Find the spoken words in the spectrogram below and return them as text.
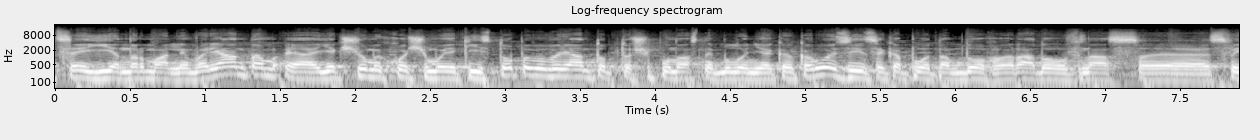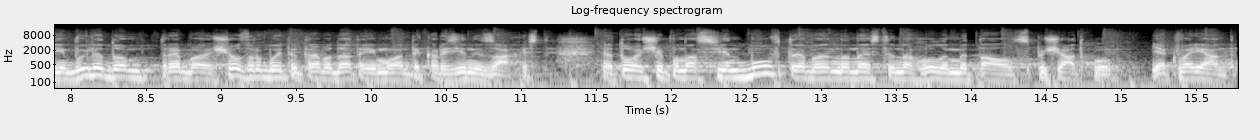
це є нормальним варіантом. Е, Якщо ми хочемо якийсь топовий варіант, тобто щоб у нас не було ніякої корозії, це капот нам довго радував нас е, своїм виглядом. Треба що зробити? Треба дати йому антикорозійний захист. Для того, щоб у нас він був, треба нанести на голий метал спочатку як варіант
